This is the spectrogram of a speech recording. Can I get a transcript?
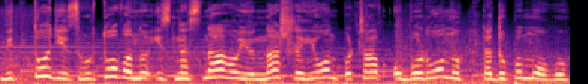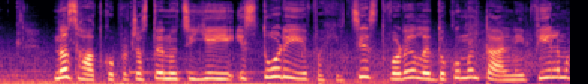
Відтоді, згуртовано із наснагою, наш регіон почав оборону та допомогу. На згадку про частину цієї історії фахівці створили документальний фільм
